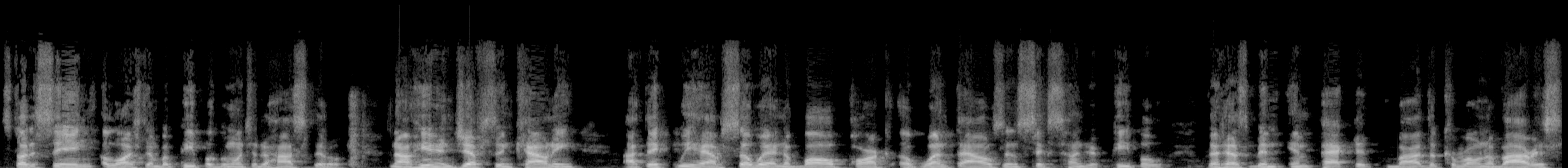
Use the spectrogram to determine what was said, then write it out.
started seeing a large number of people going to the hospital. Now here in Jefferson County, I think we have somewhere in the ballpark of 1,600 people that has been impacted by the coronavirus.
